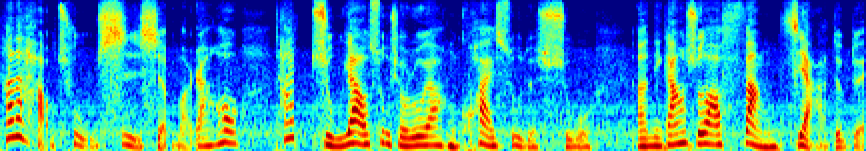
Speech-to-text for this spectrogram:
它的好处是什么？然后它主要诉求，如果要很快速的说，呃，你刚刚说到放假，对不对？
